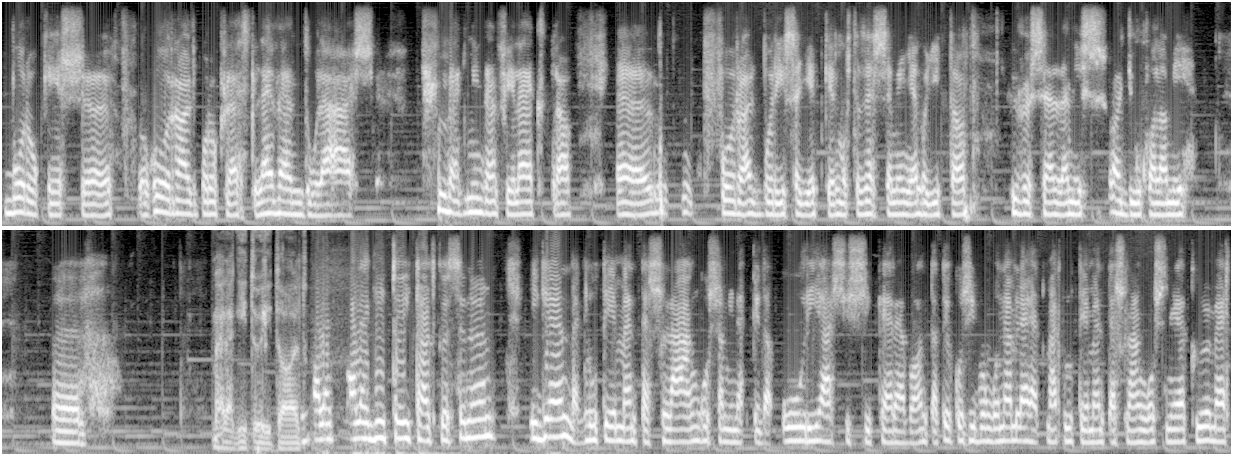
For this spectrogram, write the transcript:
borok és horralt borok lesz, levendulás, meg mindenféle extra forralt bor is egyébként most az eseményen, hogy itt a hűvös ellen is adjunk valami Melegítő italt. Melegítő italt, köszönöm. Igen, meg gluténmentes lángos, aminek például óriási sikere van. Tehát ökozsibongó nem lehet már gluténmentes lángos nélkül, mert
